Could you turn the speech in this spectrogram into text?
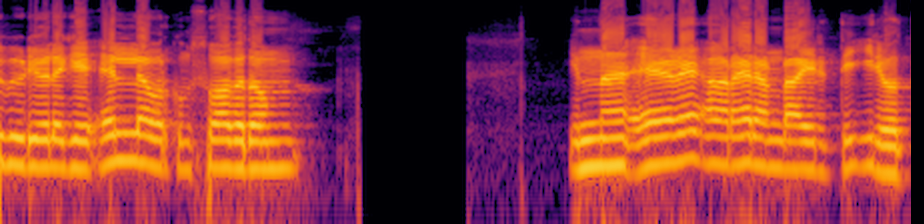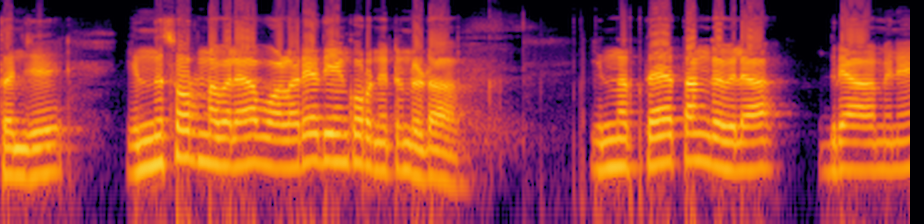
വീഡിയോയിലേക്ക് എല്ലാവർക്കും സ്വാഗതം. ഇന്ന് ഏഴ് ആറ് രണ്ടായിരത്തി ഇരുപത്തഞ്ച്. ഇന്ന് സ്വർണവില വളരെയധികം കുറഞ്ഞിട്ടുണ്ട് കേട്ടോ ഇന്നത്തെ തങ്കവില ഗ്രാമിന്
